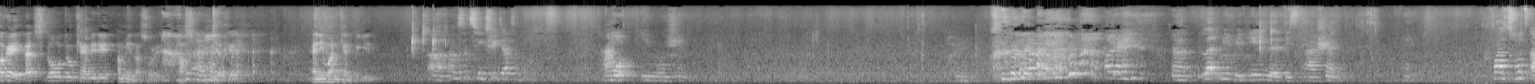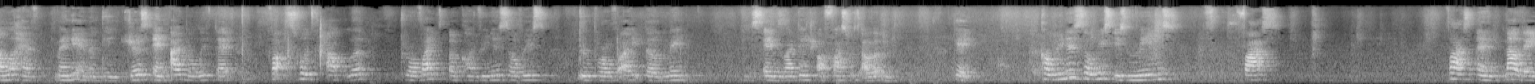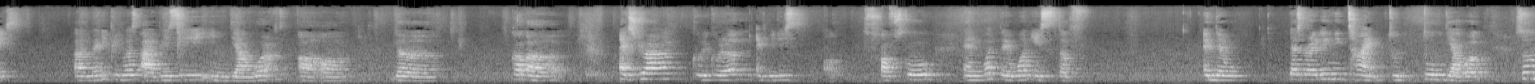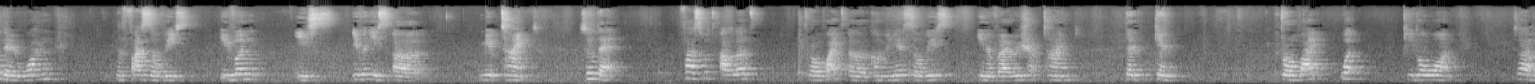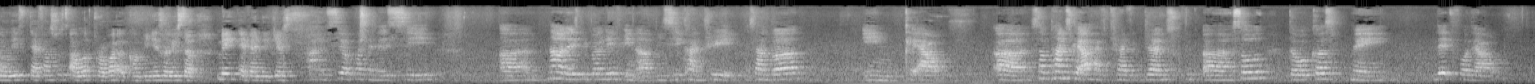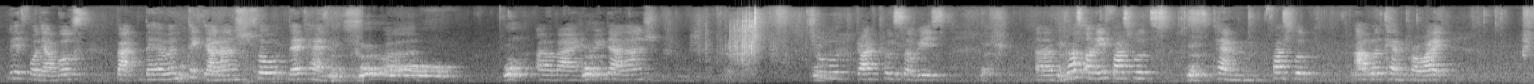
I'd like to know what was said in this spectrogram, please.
Okay, let's go to candidate. I mean, no, sorry, ask me. Okay, anyone can begin. 呃，是情绪叫什么？ Mo- emotion. Okay. Uh, let me begin the discussion. Okay. Fast food outlet have many advantages, and I believe that fast food outlet provides a convenient service will provide the main disadvantage of fast food outlet. Okay, convenient service is means fast, fast, and nowadays uh, many people are busy in their work uh, or the uh, extra curriculum activities of, of school and what they want is the and they desperately need time to do their work so they want the fast service even is even is uh, meal time so that fast food outlet provide a convenient service in a very short time that can provide what people want. So I believe that fast food outlet provide a convenient service, the main advantages. I see your point and I see. Uh, nowadays, people live in a busy country. For Example, in KL. Uh, sometimes KL have traffic jams, uh, so the workers may late for their late for their works, but they haven't take their lunch, so they can uh, uh, by having their lunch through drive-through service. Uh, because only fast food can fast food outlet can provide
